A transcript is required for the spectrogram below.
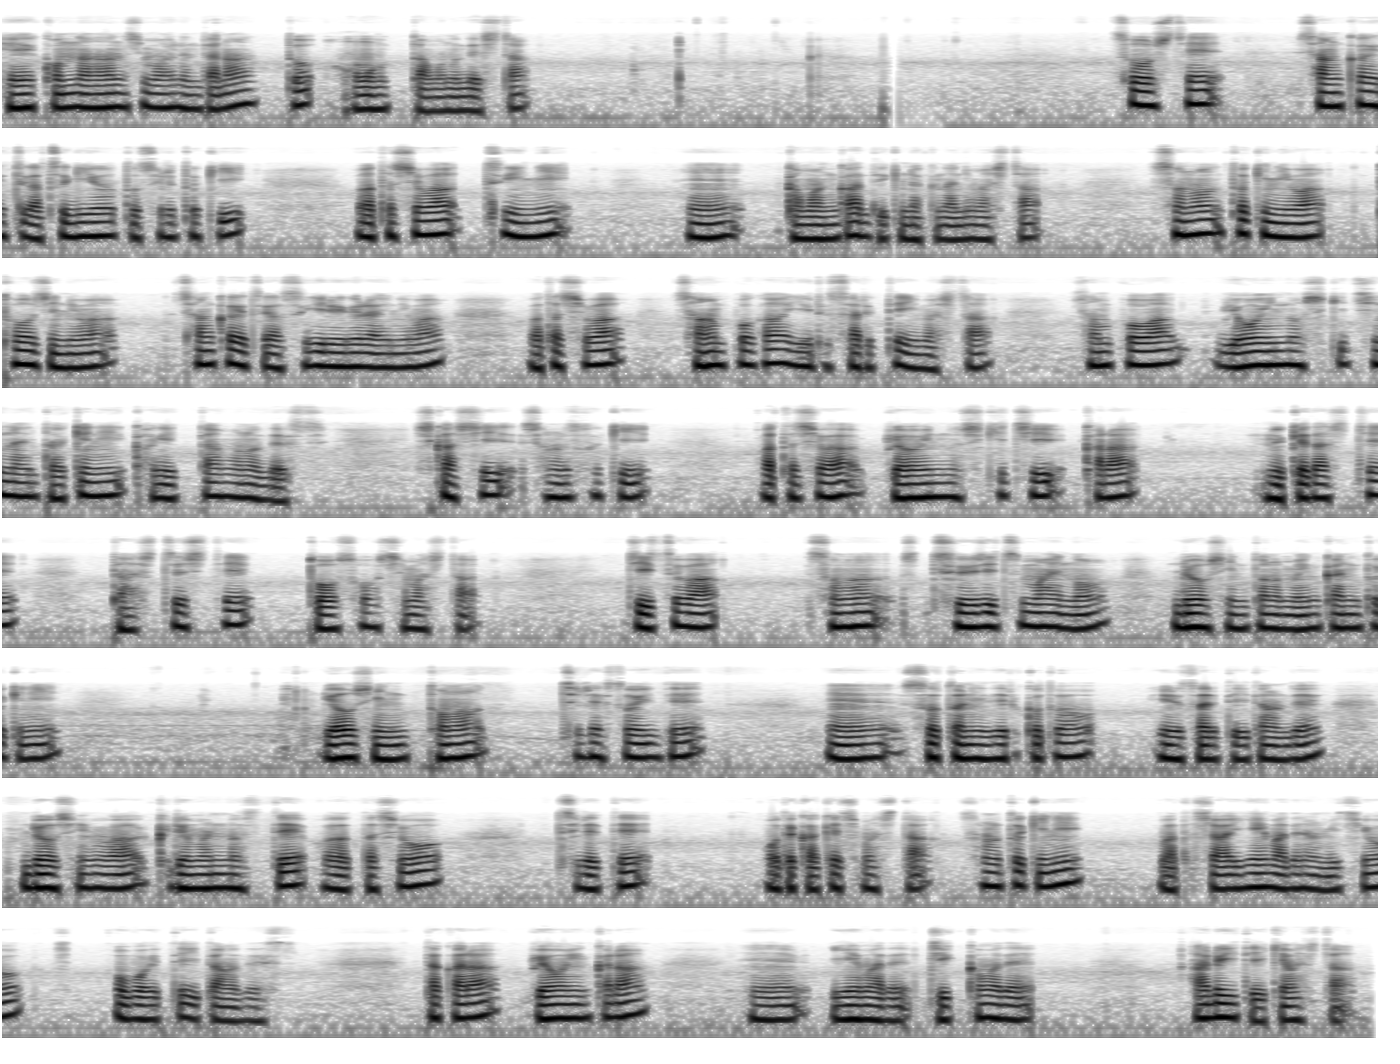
へえ、こんな話もあるんだな、と思ったものでした。そうして3ヶ月が過ぎようとするとき、私はついに、えー、我慢ができなくなりました。その時には、当時には3ヶ月が過ぎるぐらいには、私は散歩が許されていました。散歩は病院の敷地内だけに限ったものです。しかし、その時、私は病院の敷地から抜け出して、脱出して逃走しました。実は、その数日前の両親との面会の時に、両親との連れ添いでえー、外に出ることを許されていたので、両親は車に乗せて私を連れてお出かけしました。その時に私は家までの道を覚えていたのです。だから病院から、えー、家まで、実家まで歩いて行きました。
